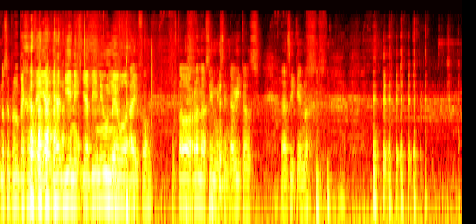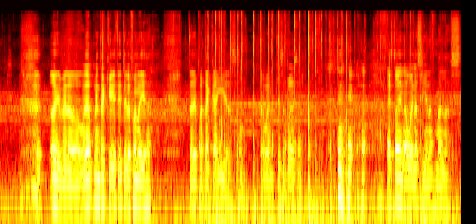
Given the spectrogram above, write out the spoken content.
No se preocupen, gente, ya, ya viene, ya viene un nuevo iPhone. Estaba ahorrando así mis centavitos, así que no. Oye, pero me doy cuenta que este teléfono ya está de pata caída. Está bueno, ¿qué se puede hacer? está en las buenas y en las malas.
